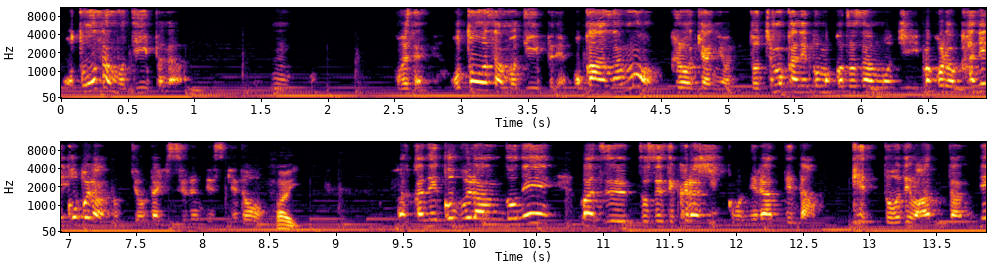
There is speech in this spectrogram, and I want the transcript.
お父さんもディープな、うん、ごめんなさい、お父さんもディープで、お母さんもクローキャニオン、どっちも金子誠さん持ち、まあこれを金子ブランドって呼んだりするんですけど、はい。まあ、金子ブランドで、まあ、ずっとそうやってクラシックを狙ってた決闘ではあったんで、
